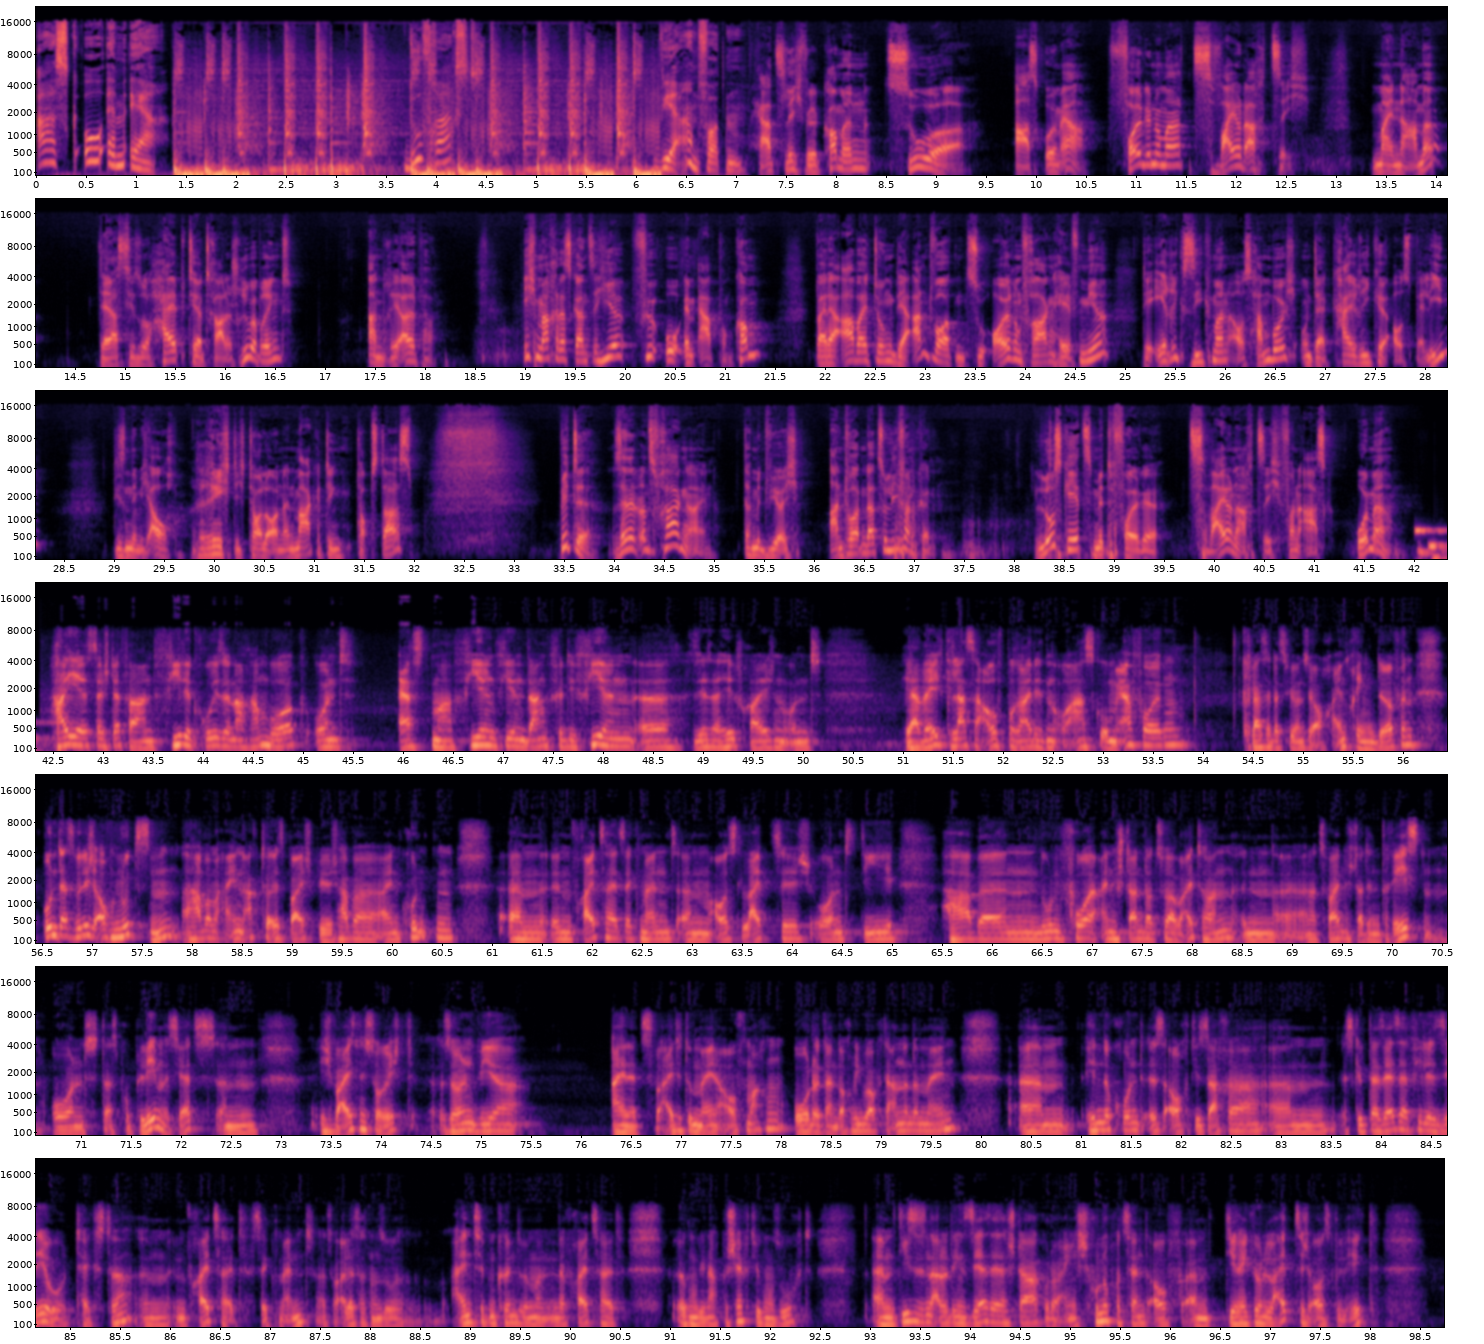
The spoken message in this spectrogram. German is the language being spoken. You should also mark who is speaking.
Speaker 1: Ask OMR. Du fragst, wir antworten.
Speaker 2: Herzlich willkommen zur Ask OMR, Folge Nummer 82. Mein Name, der das hier so halb theatralisch rüberbringt, André Alper. Ich mache das Ganze hier für omr.com. Bei der Arbeitung der Antworten zu euren Fragen helfen mir der Erik Siegmann aus Hamburg und der Kai Rieke aus Berlin. Die sind nämlich auch richtig tolle Online-Marketing-Topstars. Bitte sendet uns Fragen ein, damit wir euch Antworten dazu liefern können. Los geht's mit Folge 82 von Ask OMR.
Speaker 3: Hi, hier ist der Stefan. Viele Grüße nach Hamburg und erstmal vielen, vielen Dank für die vielen äh, sehr, sehr hilfreichen und ja, Weltklasse aufbereiteten Ask OMR Folgen klasse, dass wir uns ja auch einbringen dürfen. Und das will ich auch nutzen. Ich habe ein aktuelles Beispiel. Ich habe einen Kunden ähm, im Freizeitsegment ähm, aus Leipzig und die haben nun vor, einen Standort zu erweitern in äh, einer zweiten Stadt in Dresden. Und das Problem ist jetzt, ähm, ich weiß nicht so richtig, sollen wir eine zweite Domain aufmachen oder dann doch lieber auf der anderen Domain. Ähm, Hintergrund ist auch die Sache, ähm, es gibt da sehr, sehr viele SEO-Texte im, im Freizeitsegment, also alles, was man so eintippen könnte, wenn man in der Freizeit irgendwie nach Beschäftigung sucht. Ähm, diese sind allerdings sehr, sehr stark oder eigentlich 100 Prozent auf ähm, die Region Leipzig ausgelegt.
